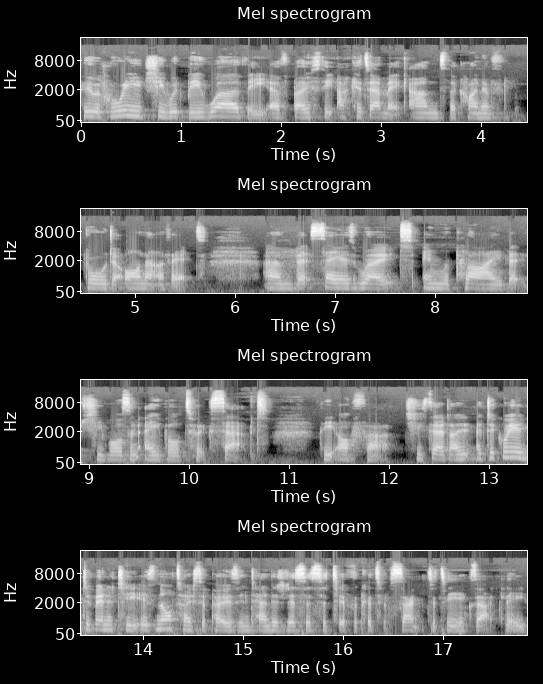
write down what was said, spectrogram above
who agreed she would be worthy of both the academic and the kind of broader honour of it. Um, but Sayers wrote in reply that she wasn't able to accept the offer. She said, A degree in divinity is not, I suppose, intended as a certificate of sanctity exactly,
